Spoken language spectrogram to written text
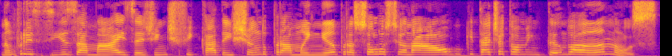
Não precisa mais a gente ficar deixando para amanhã para solucionar algo que tá te atormentando há anos.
